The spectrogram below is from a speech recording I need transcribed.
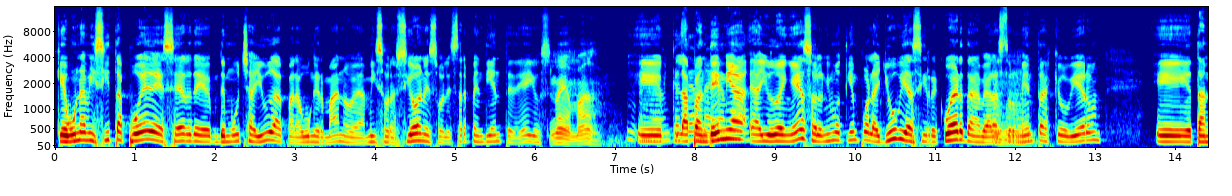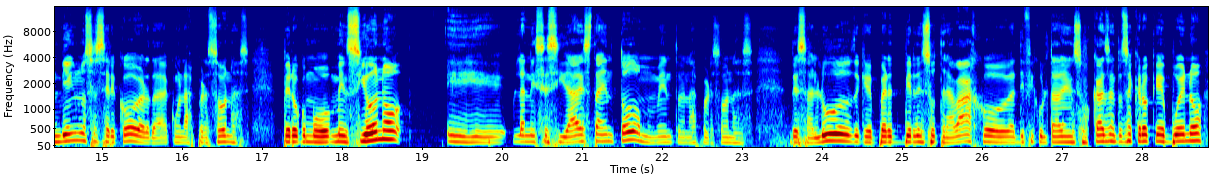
que una visita puede ser de, mucha ayuda para un hermano, a mis oraciones o el estar pendiente de ellos. Una llamada. Eh, la pandemia ayudó en eso, al mismo tiempo la lluvia, si recuerdan, las tormentas que hubieron, eh, también nos acercó, ¿verdad?, con las personas. Pero como menciono, eh, la necesidad está en todo momento en las personas, de salud, de que pierden su trabajo, dificultades en sus casas. Entonces creo que es bueno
